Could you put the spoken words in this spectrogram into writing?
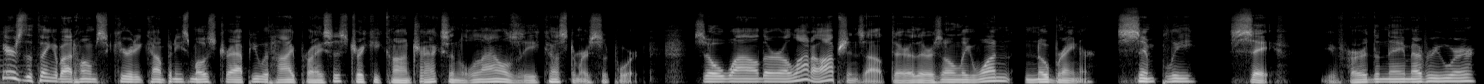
Here's the thing about home security companies most trap you with high prices, tricky contracts, and lousy customer support. So while there are a lot of options out there, there's only one no brainer Simply Safe. You've heard the name everywhere,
